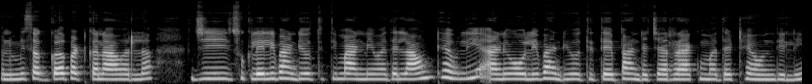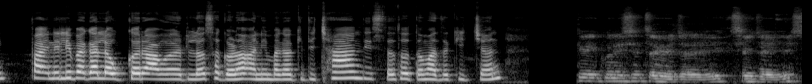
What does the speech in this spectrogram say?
म्हणून मी सगळं पटकन आवरलं. जी सुकलेली भांडी होती ती मांडणीमध्ये लावून ठेवली आणि ओली भांडी होती ते भांड्याच्या रॅकमध्ये ठेवून दिली. फायनली बघा लवकर आवरलं सगळं आणि बघा किती छान दिसत होतं माझं किचन एकोणीसशे चव्वेचाळीस शेहेचाळीस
